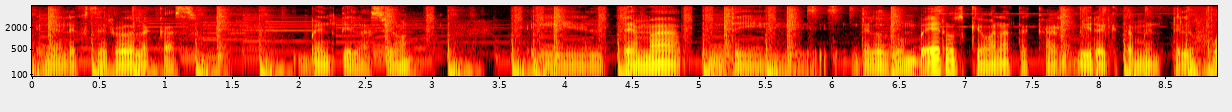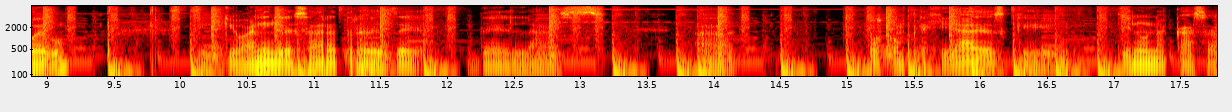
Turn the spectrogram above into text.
en el exterior de la casa, ventilación, el tema de, los bomberos que van a atacar directamente el fuego y que van a ingresar a través de, las ah, pues, complejidades que tiene una casa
